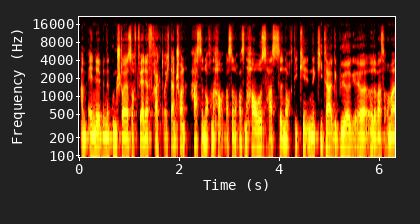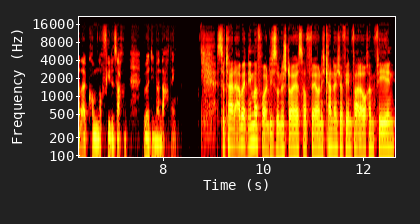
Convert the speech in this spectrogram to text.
am Ende, wenn eine gute Steuersoftware, der fragt euch dann schon, hast du noch ein, hast du noch was ein Haus, hast du noch die, eine Kita-Gebühr äh, oder was auch immer, da kommen noch viele Sachen, über die man nachdenkt. Ist total arbeitnehmerfreundlich, so eine Steuersoftware. Und ich kann euch auf jeden Fall auch empfehlen,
